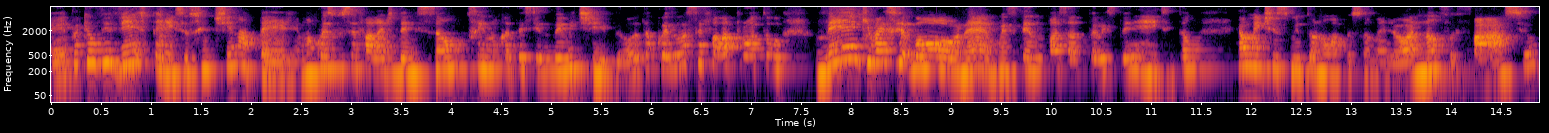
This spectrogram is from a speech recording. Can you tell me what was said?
é, porque eu vivi a experiência, eu senti na pele. Uma coisa é você falar de demissão sem nunca ter sido demitido, outra coisa é você falar para outro, vem que vai ser bom, né? Mas tendo passado pela experiência. Então, realmente isso me tornou uma pessoa melhor, não foi fácil.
